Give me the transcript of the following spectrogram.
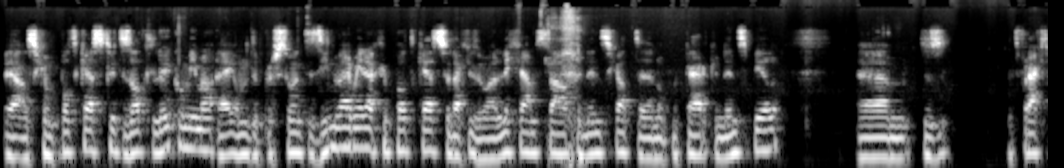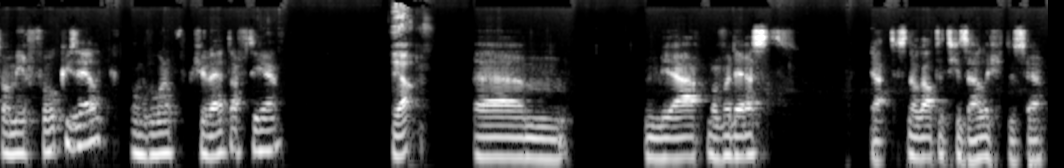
ja, als je een podcast doet, is het altijd leuk om, iemand, om de persoon te zien waarmee dat je podcast, zodat je zo wat lichaamstaal kunt inschatten en op elkaar kunt inspelen. Ehm, dus het vraagt wat meer focus eigenlijk, om gewoon op geluid af te gaan. Ja. Ehm, ja, maar voor de rest, ja, het is nog altijd gezellig, dus ja.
